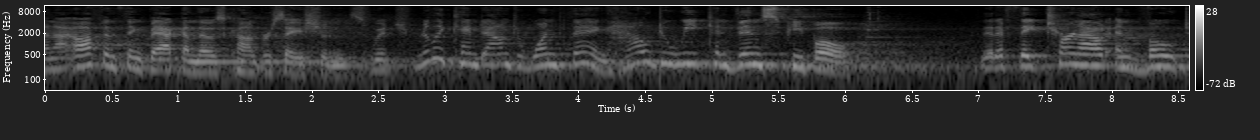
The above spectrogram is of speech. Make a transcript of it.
And I often think back on those conversations, which really came down to one thing. How do we convince people that if they turn out and vote,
